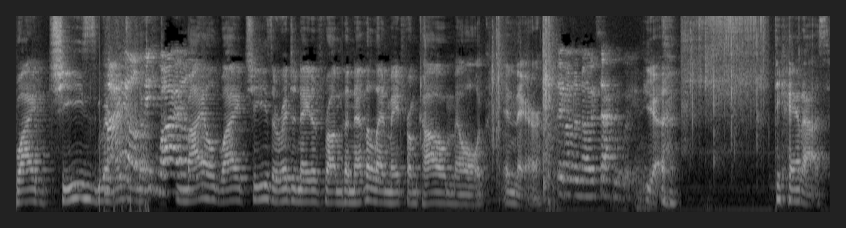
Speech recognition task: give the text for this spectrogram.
white cheese. Mild, nicht wild. Mild white cheese originated from the Netherlands, made from cow milk in there. They're gonna know exactly what you mean. Yeah. Tijeras,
